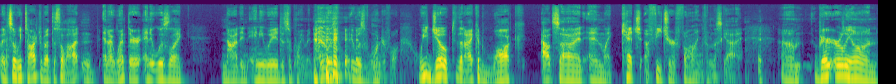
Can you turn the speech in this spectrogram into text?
And so we talked about this a lot, and and I went there, and it was like not in any way a disappointment. It was it was wonderful. We joked that I could walk outside and like catch a feature falling from the sky. Um, very early on,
